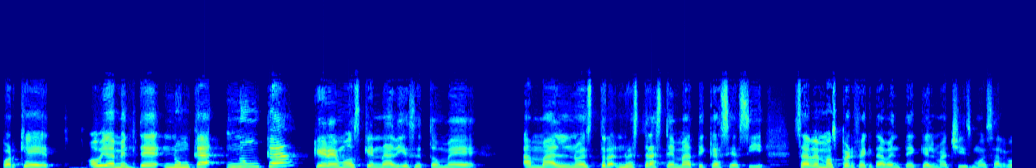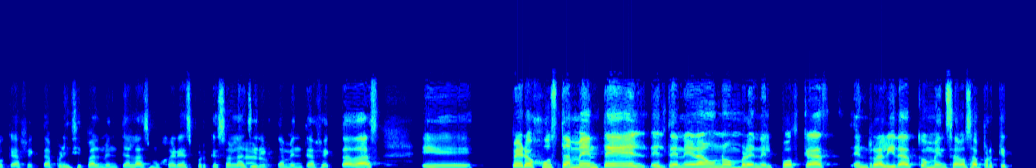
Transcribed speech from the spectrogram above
porque obviamente nunca, nunca queremos que nadie se tome a mal nuestra, nuestras temáticas y así. Sabemos perfectamente que el machismo es algo que afecta principalmente a las mujeres porque son las Claro. directamente afectadas. eh, pero justamente el, el tener a un hombre en el podcast en realidad comenzamos, o sea, porque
